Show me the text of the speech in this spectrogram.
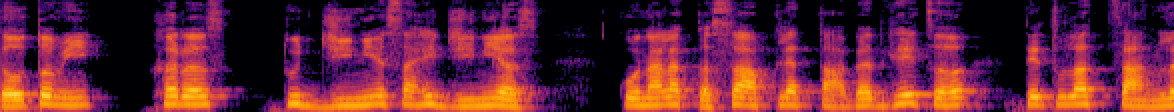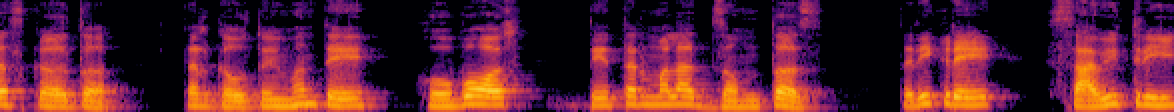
गौतमी खरंच तू जिनियस आहे जिनियस. कोणाला कसं आपल्या ताब्यात घ्यायचं ते तुला चांगलंच कळतं. तर गौतमी म्हणते हो बॉस ते तर मला जमतंच. तर इकडे सावित्री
